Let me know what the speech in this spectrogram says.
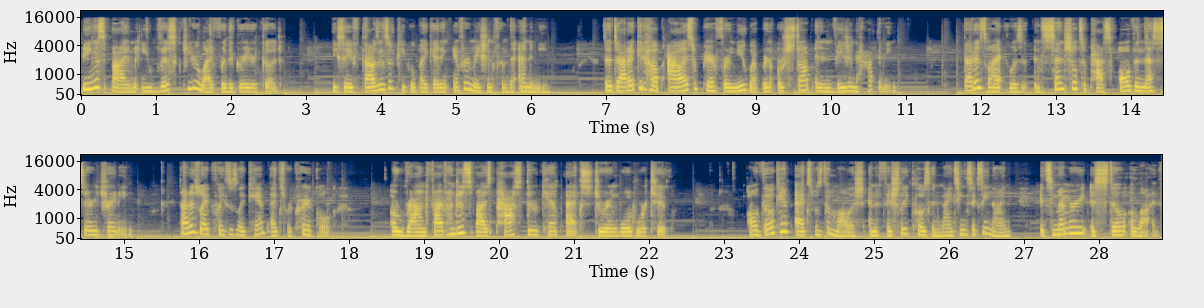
Being a spy meant you risked your life for the greater good. They saved thousands of people by getting information from the enemy. The data could help allies prepare for a new weapon or stop an invasion happening. That is why it was essential to pass all the necessary training. That is why places like Camp X were critical. Around 500 spies passed through Camp X during World War II. Although Camp X was demolished and officially closed in 1969, its memory is still alive.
